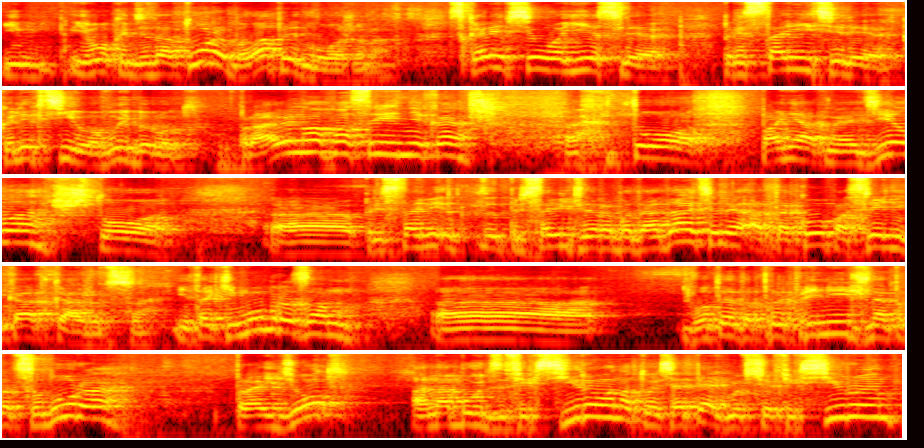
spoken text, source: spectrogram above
и его кандидатура была предложена. Скорее всего, если представители коллектива выберут правильного посредника, то понятное дело, что э, представители работодателя от такого посредника откажутся. И таким образом э, вот эта примирительная процедура пройдет, она будет зафиксирована, то есть опять мы все фиксируем,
